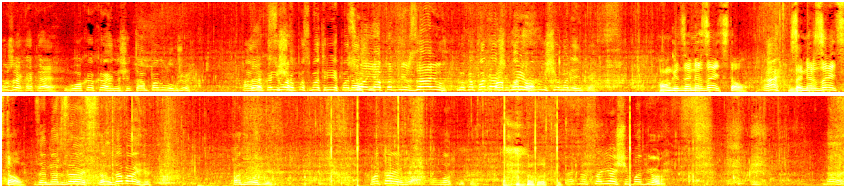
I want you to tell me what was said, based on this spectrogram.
уже какая. Во какая, значит, там поглубже. А ну-ка еще посмотри подальше. Все, я подмерзаю. Ну-ка подальше, Поплыл. попробуй еще маленько. Он говорит, замерзать стал. А? Замерзать стал. Замерзать стал. Давай, подводник. Хватай лодку-то. Это настоящий бобер. Давай.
